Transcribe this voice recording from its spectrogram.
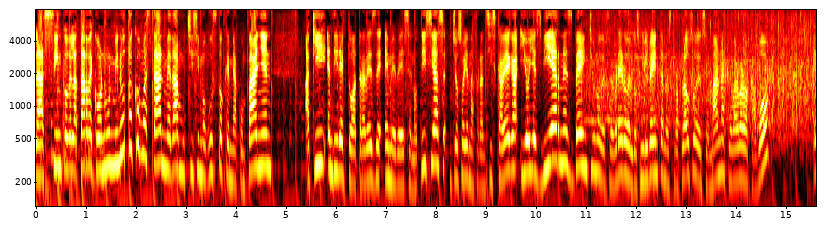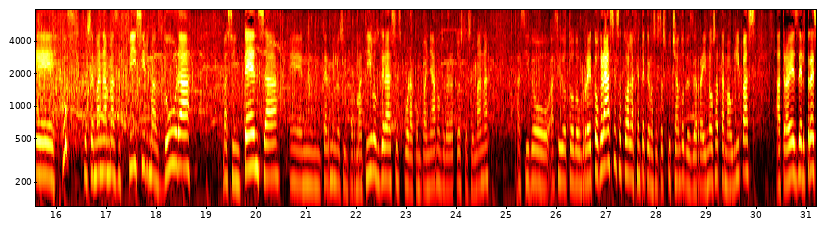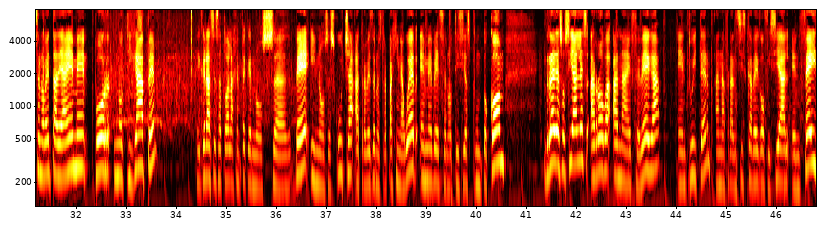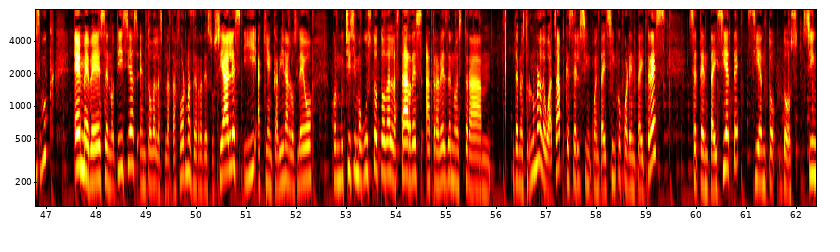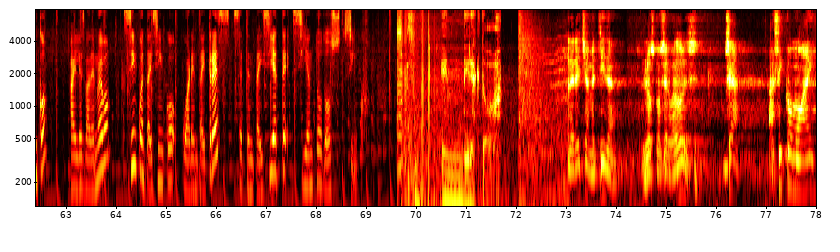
Las 5 de la tarde con un minuto. ¿Cómo están? Me da muchísimo gusto que me acompañen aquí en directo a través de MBS Noticias. Yo soy Ana Francisca Vega y hoy es viernes 21 de febrero del 2020. Nuestro aplauso de semana, que bárbaro acabó. Eh, uf, qué semana más difícil, más dura, más intensa en términos informativos. Gracias por acompañarnos de verdad toda esta semana. Ha sido, ha sido todo un reto. Gracias a toda la gente que nos está escuchando desde Reynosa, Tamaulipas, a través del 1390 de AM por Notigape. Y gracias a toda la gente que nos eh, ve y nos escucha a través de nuestra página web mbsnoticias.com. Redes sociales, arroba Ana F. Vega en Twitter, Ana Francisca Vega Oficial en Facebook, MBS Noticias en todas las plataformas de redes sociales y aquí en cabina los leo con muchísimo gusto todas las tardes a través de nuestra de nuestro número de WhatsApp que es el 5543 77 1025. Ahí les va de nuevo. 55 43 77 1025. En directo. La derecha metida, los conservadores. O sea, así como hay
